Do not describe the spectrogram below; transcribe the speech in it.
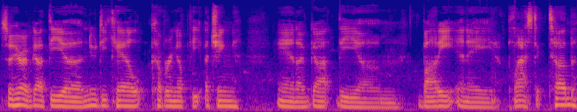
So here I've got the uh, new decal covering up the etching and I've got the um, body in a plastic tub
